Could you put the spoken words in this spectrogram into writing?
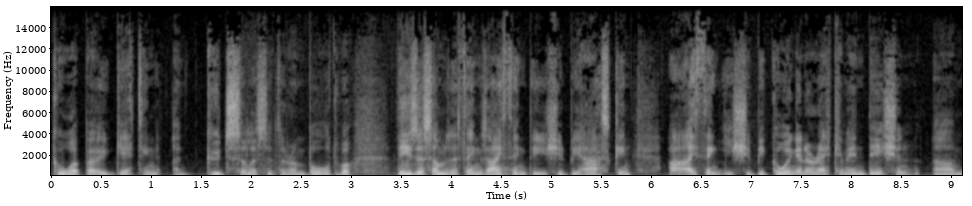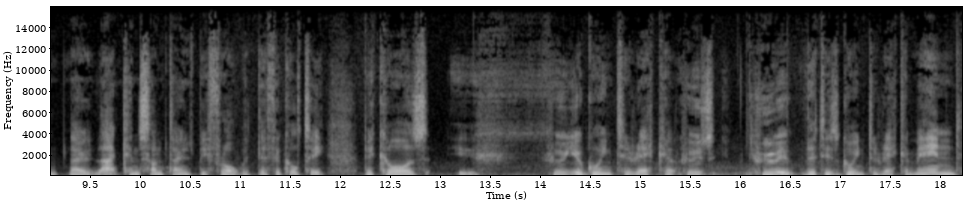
go about getting a good solicitor on board? Well, these are some of the things I think that you should be asking. I think you should be going in a recommendation. Um, now, that can sometimes be fraught with difficulty because who you're going to rec- who's who that is going to recommend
